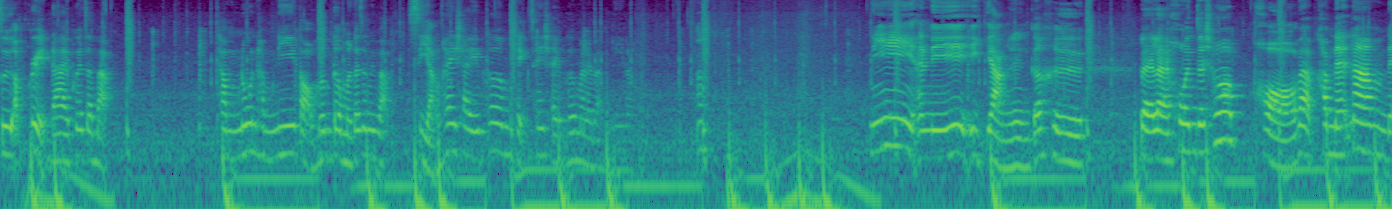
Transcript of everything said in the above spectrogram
ซื้ออัปเกรดได้เพื่อจะแบบ ทำนู่นทำนี่ต่อเพิ่มเติมมันก็จะมีแบบเสียงให้ใช้เพิ่มเท็กซ์ให้ใช้เพิ่มอะไรแบบนี้เนาะนี่อันนี้อีกอย่างหนึ่งก็คือ หลายๆ คนจะชอบขอแบบคำแนะนำใน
